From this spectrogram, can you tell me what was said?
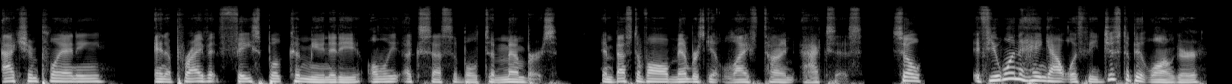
action planning, and a private Facebook community only accessible to members. And best of all, members get lifetime access. So if you want to hang out with me just a bit longer,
